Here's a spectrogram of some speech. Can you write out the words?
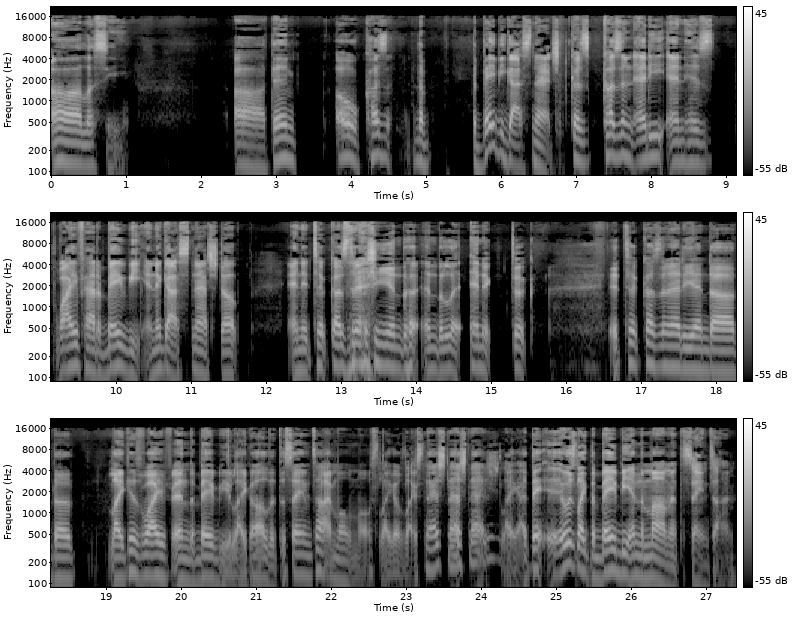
uh let's see. Uh then oh cousin the the baby got snatched because cousin Eddie and his wife had a baby and it got snatched up and it took cousin Eddie and the and the and it took it took cousin Eddie and uh the like his wife and the baby like all at the same time almost. Like it was like snatch snatch snatch. Like I think it was like the baby and the mom at the same time.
